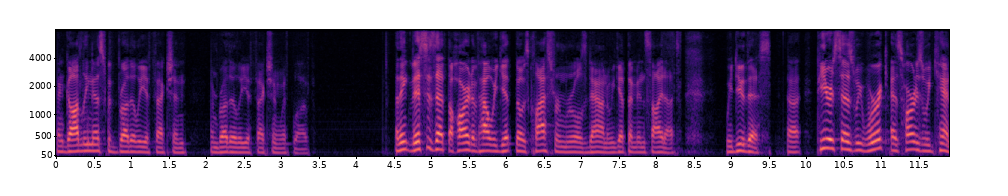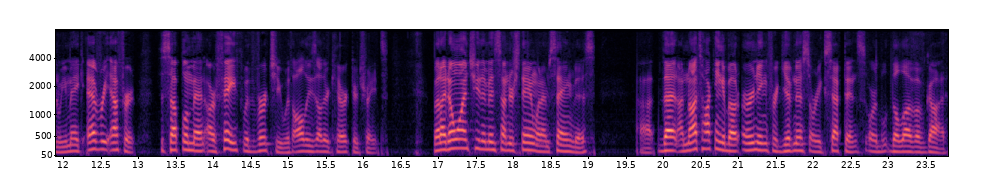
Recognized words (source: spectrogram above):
and godliness with brotherly affection, and brotherly affection with love. I think this is at the heart of how we get those classroom rules down and we get them inside us. We do this. Uh, Peter says we work as hard as we can. We make every effort to supplement our faith with virtue, with all these other character traits. But I don't want you to misunderstand when I'm saying this. Uh, that I'm not talking about earning forgiveness or acceptance or the love of God.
